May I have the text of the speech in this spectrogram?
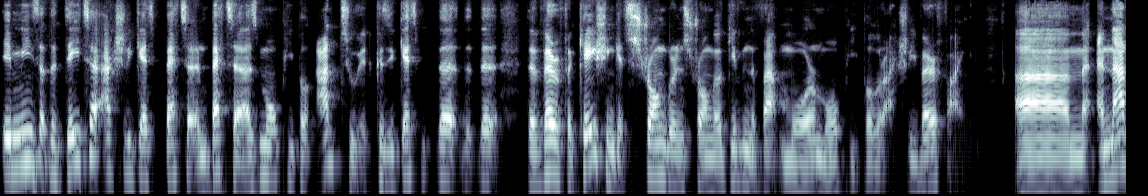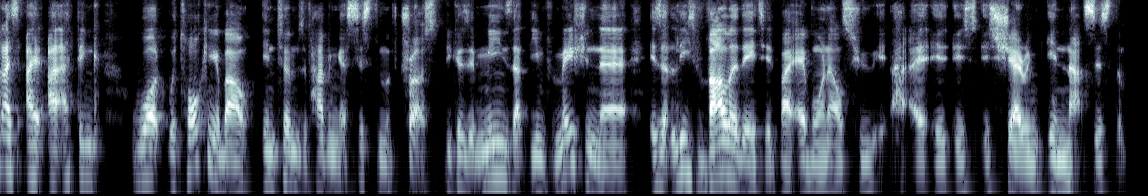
it means that the data actually gets better and better as more people add to it because it gets the, the, the, the verification gets stronger and stronger given the fact more and more people are actually verifying it. Um, and that I, I, I think what we're talking about in terms of having a system of trust because it means that the information there is at least validated by everyone else who is, is sharing in that system.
